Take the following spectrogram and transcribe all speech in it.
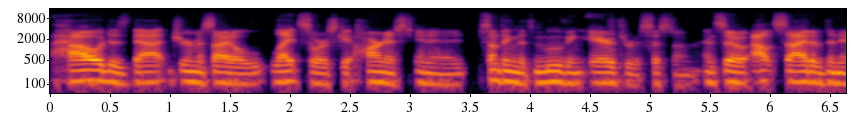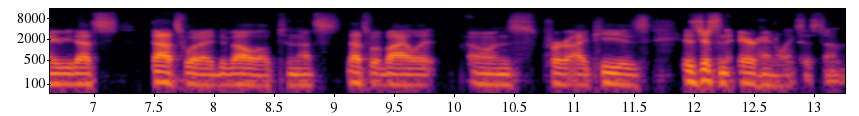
how does that germicidal light source get harnessed in a something that's moving air through a system? And so outside of the Navy, that's that's what I developed, and that's that's what Violett owns for IP is is just an air handling system.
